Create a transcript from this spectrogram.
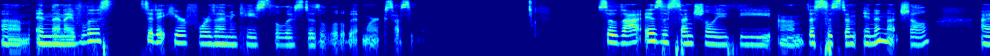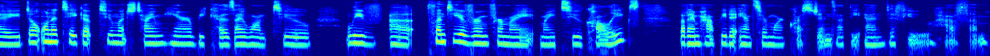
Um, and then I've listed it here for them in case the list is a little bit more accessible. So that is essentially the, um, the system in a nutshell. I don't want to take up too much time here because I want to leave uh, plenty of room for my, my two colleagues, but I'm happy to answer more questions at the end if you have them.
